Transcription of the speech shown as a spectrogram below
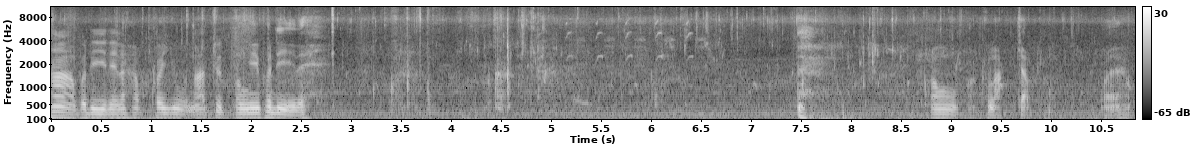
ห้าพอดีเลยนะครับ ก็อยู่ณจุดตรงนี้พอดีเลยต้องหลักจับไว้ครับ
